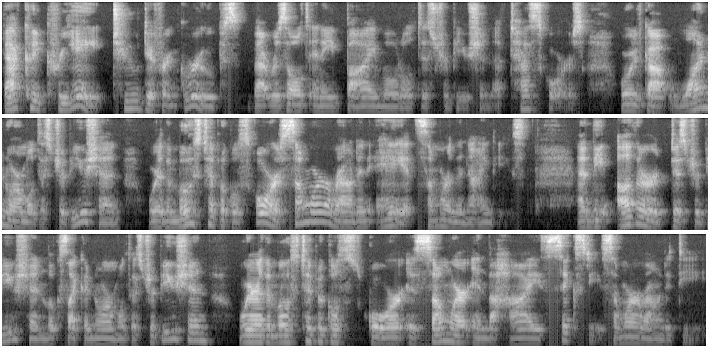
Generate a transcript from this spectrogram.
That could create two different groups that result in a bimodal distribution of test scores, where we've got one normal distribution where the most typical score is somewhere around an A, it's somewhere in the 90s. And the other distribution looks like a normal distribution where the most typical score is somewhere in the high 60s, somewhere around a D.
